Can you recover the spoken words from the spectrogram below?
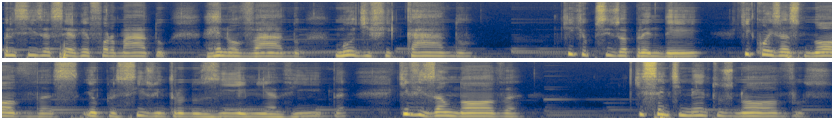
precisa ser reformado, renovado, modificado, que, que eu preciso aprender? Que coisas novas eu preciso introduzir em minha vida? Que visão nova? Que sentimentos novos?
